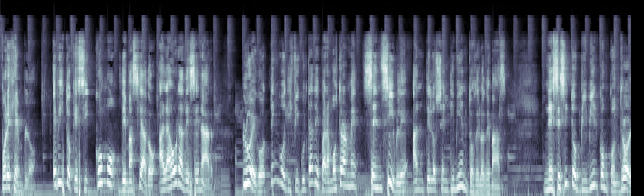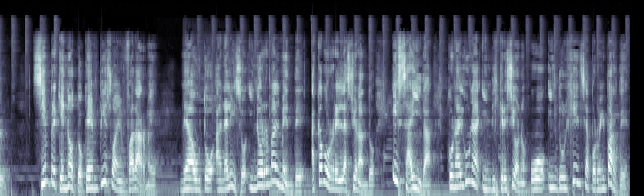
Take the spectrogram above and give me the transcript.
Por ejemplo, he visto que si como demasiado a la hora de cenar, luego tengo dificultades para mostrarme sensible ante los sentimientos de los demás. Necesito vivir con control. Siempre que noto que empiezo a enfadarme, me autoanalizo y normalmente acabo relacionando esa ira con alguna indiscreción o indulgencia por mi parte.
